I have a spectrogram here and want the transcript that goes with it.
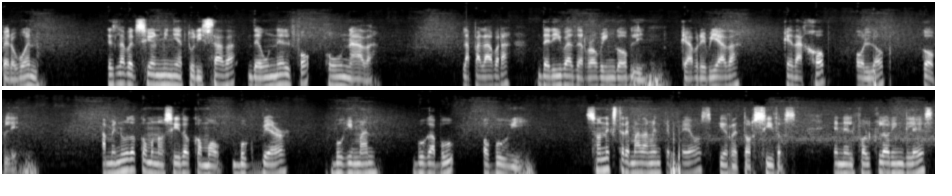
pero bueno. Es la versión miniaturizada de un elfo o un hada. La palabra deriva de Robin Goblin, que abreviada queda Hob o Lob Goblin. A menudo conocido como Bugbear, Boogeyman, Bugaboo o Boogie. Son extremadamente feos y retorcidos. En el folclore inglés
